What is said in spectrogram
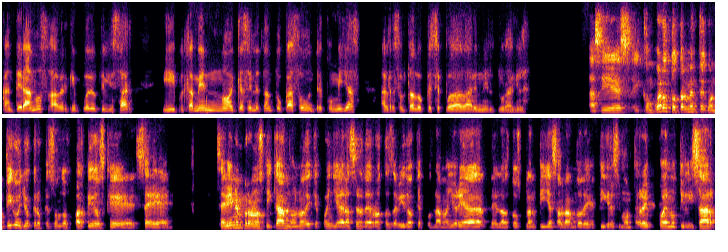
canteranos, a ver quién puede utilizar y pues, también no hay que hacerle tanto caso, entre comillas, al resultado que se pueda dar en el Tour Águila. Así es, concuerdo totalmente contigo, yo creo que son dos partidos que se, se vienen pronosticando, ¿no? De que pueden llegar a ser derrotas debido a que pues la mayoría de las dos plantillas, hablando de Tigres y Monterrey, pueden utilizar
